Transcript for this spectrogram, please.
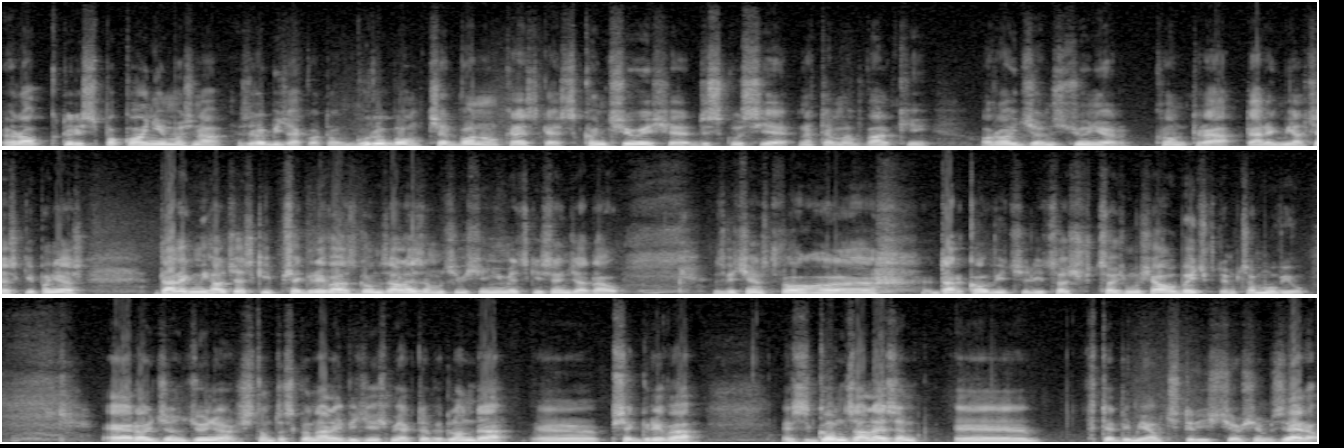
rok, który spokojnie można zrobić jako tą grubą, czerwoną kreskę. Skończyły się dyskusje na temat walki Roy Jones Jr. kontra Darek Michalczewski, ponieważ Darek Michalczewski przegrywa z Gonzalezem, oczywiście niemiecki sędzia dał zwycięstwo e, Darkowi, czyli coś, coś musiało być w tym, co mówił e, Roy Jones Jr. Zresztą doskonale wiedzieliśmy, jak to wygląda. E, przegrywa z Gonzalezem, wtedy miał 48-0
